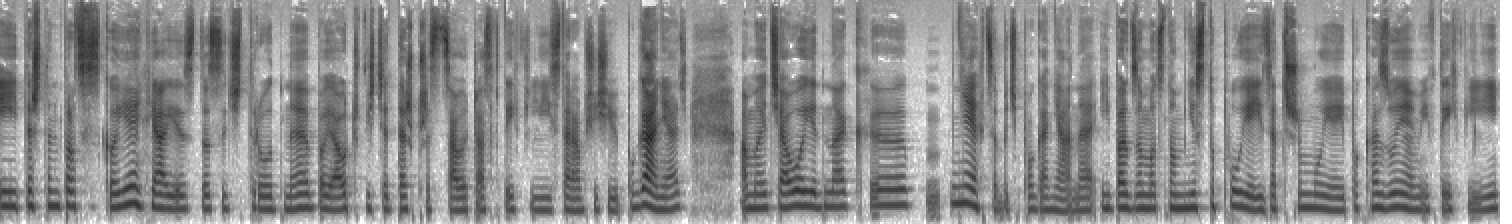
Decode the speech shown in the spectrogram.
i też ten proces gojenia jest dosyć trudny, bo ja oczywiście też przez cały czas w tej chwili staram się siebie poganiać, a moje ciało jednak y, nie chce być poganiane i bardzo mocno mnie stopuje i zatrzymuje i pokazuje mi w tej chwili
